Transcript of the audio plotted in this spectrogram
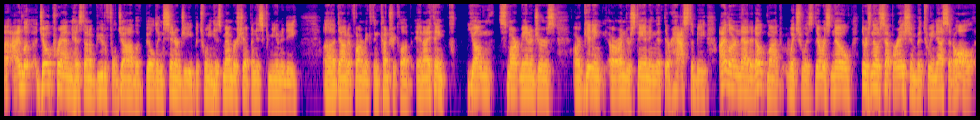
I look Joe Kren has done a beautiful job of building synergy between his membership and his community uh, down at Farmington Country Club. And I think young smart managers are getting are understanding that there has to be i learned that at oakmont which was there was no there was no separation between us at all.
